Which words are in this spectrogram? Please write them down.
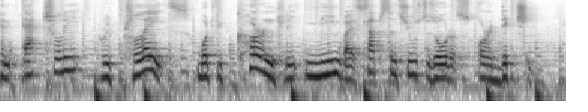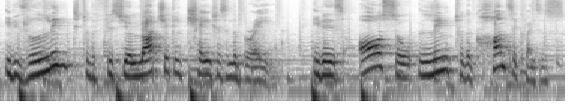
can actually replace what we currently mean by substance use disorders or addiction. It is linked to the physiological changes in the brain. It is also linked to the consequences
